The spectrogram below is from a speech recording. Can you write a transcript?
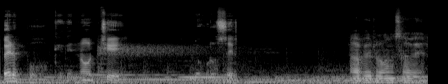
Cuerpo que de noche logró ser. A ver, vamos a ver.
